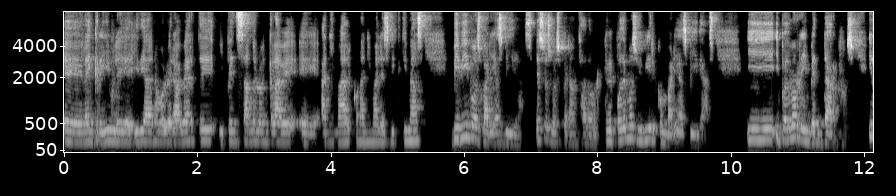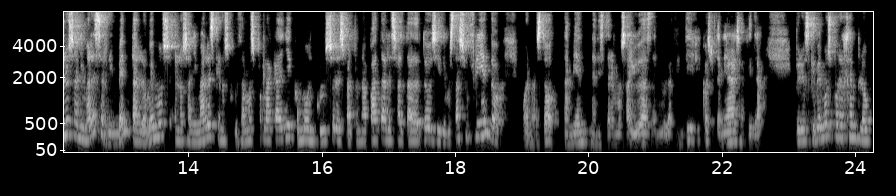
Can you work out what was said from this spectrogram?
eh, la increíble idea de no volver a verte y pensándolo en clave eh, animal, con animales víctimas, vivimos varias vidas. Eso es lo esperanzador, que podemos vivir con varias vidas y, podemos reinventarnos. Y los animales se reinventan, lo vemos en los animales que nos cruzamos por la calle, como incluso les falta una pata, les falta todo, y digo, ¿estás sufriendo? Bueno, esto también necesitaremos ayudas de neurocientíficos, veterinarios, etc. Pero es que vemos, por ejemplo,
